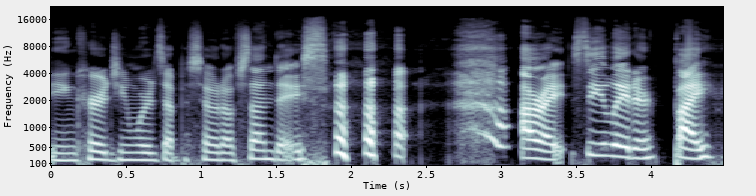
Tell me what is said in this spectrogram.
the encouraging words episode of Sundays. All right. See you later. Bye.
